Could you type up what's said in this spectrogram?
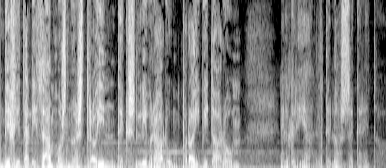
digitalizamos nuestro Index Librorum Prohibitorum, el grial de los secretos.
